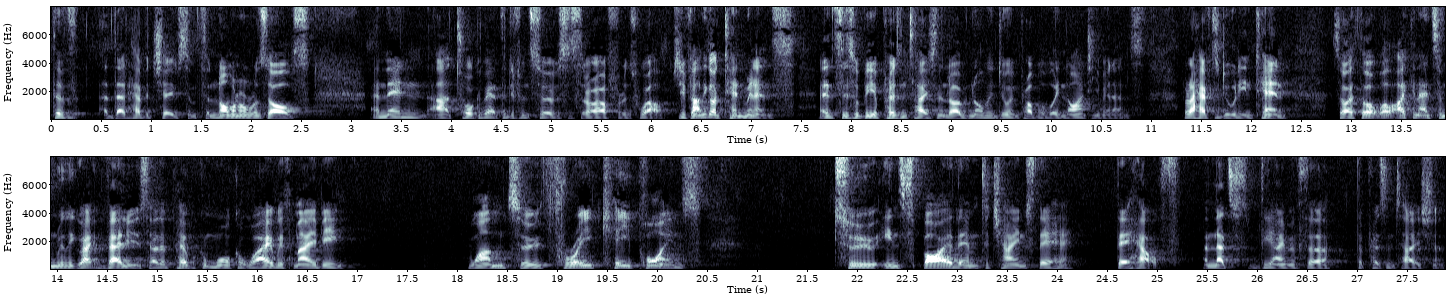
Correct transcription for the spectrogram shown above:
that have achieved some phenomenal results, and then uh, talk about the different services that I offer as well. So you've only got 10 minutes. It's, this will be a presentation that I would normally do in probably 90 minutes, but I have to do it in 10. So I thought, well, I can add some really great value so that people can walk away with maybe one, two, three key points to inspire them to change their, their health. And that's the aim of the, the presentation.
